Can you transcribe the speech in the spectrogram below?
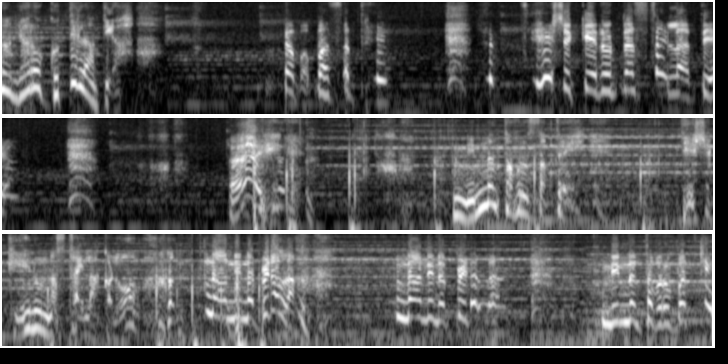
ನಾನು ಯಾರೋ ಗೊತ್ತಿಲ್ಲ ಅಂತೀಯ? ನಮ್ಮಪ್ಪ ಸತ್ರೆ. ದೇಶಕ್ಕೇನು ನಷ್ಟ ಇಲ್ಲ ಅಂತೀಯ! ನಿನ್ನಂತವರು ಸತ್ರೆ ದೇಶಕ್ಕೇನು ನಷ್ಟ ಇಲ್ಲ ಕಣೋ. ನಾನು ನಿನ್ನ ಬಿಡಲ್ಲ. ನಾನು ನಿನ್ನ ಬಿಡಲ್ಲ. ನಿನ್ನಂತವರು ಬದುಕಿ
